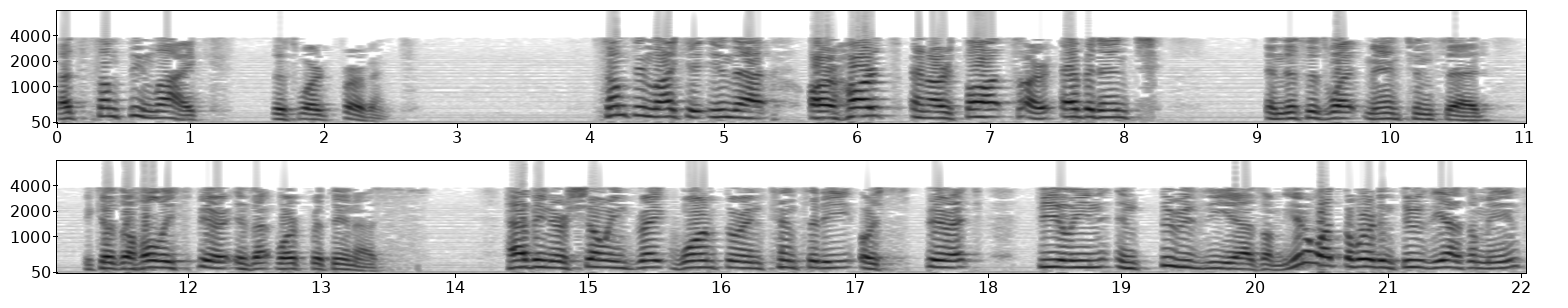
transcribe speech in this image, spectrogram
That's something like this word fervent. Something like it in that our hearts and our thoughts are evident, and this is what Manton said, because the Holy Spirit is at work within us. Having or showing great warmth or intensity or spirit, feeling enthusiasm. You know what the word enthusiasm means?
